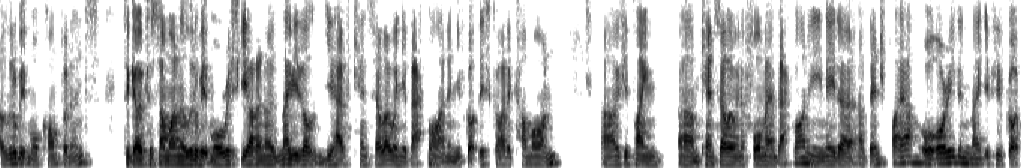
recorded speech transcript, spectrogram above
a little bit more confidence to go for someone a little bit more risky. I don't know, maybe you have Cancelo in your back line and you've got this guy to come on. Uh, if you're playing um, Cancelo in a four man backline and you need a, a bench player, or, or, even, mate, if you've got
